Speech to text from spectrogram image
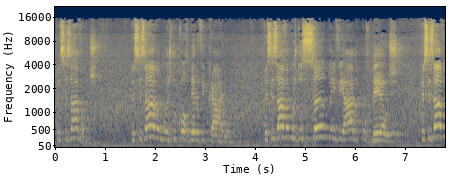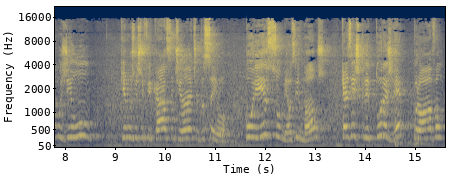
Precisávamos. Precisávamos do Cordeiro Vicário. Precisávamos do Santo enviado por Deus. Precisávamos de um que nos justificasse diante do Senhor. Por isso, meus irmãos, que as Escrituras reprovam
